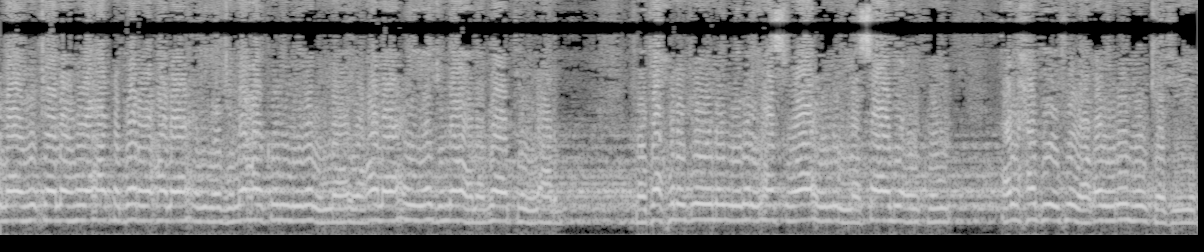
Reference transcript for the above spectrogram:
إلهك لهو أقدر على أن يجمعكم من الماء على أن يجمع نبات الأرض فتخرجون من الأصواء من مصالعكم الحديث وغيره كثير.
